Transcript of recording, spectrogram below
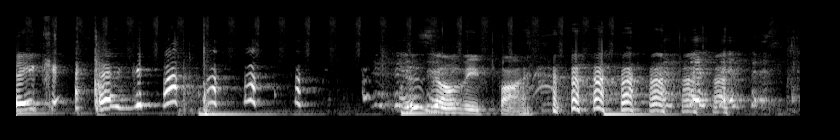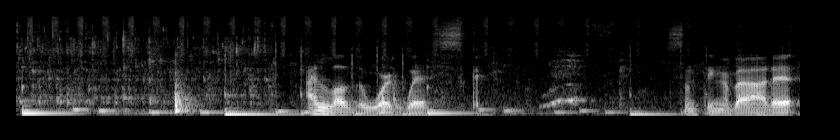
Fake egg. this is gonna be fun. I love the word whisk. Something about it.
